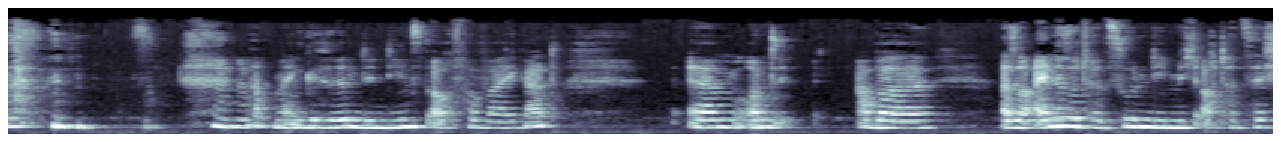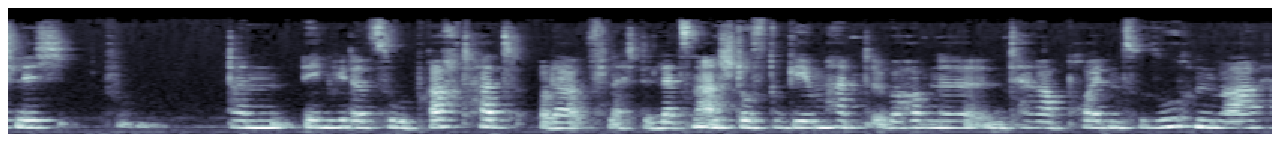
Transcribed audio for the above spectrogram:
hat mein Gehirn den Dienst auch verweigert. Ähm, und aber also eine Situation, die mich auch tatsächlich dann irgendwie dazu gebracht hat oder vielleicht den letzten Anstoß gegeben hat, überhaupt eine, einen Therapeuten zu suchen, war,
